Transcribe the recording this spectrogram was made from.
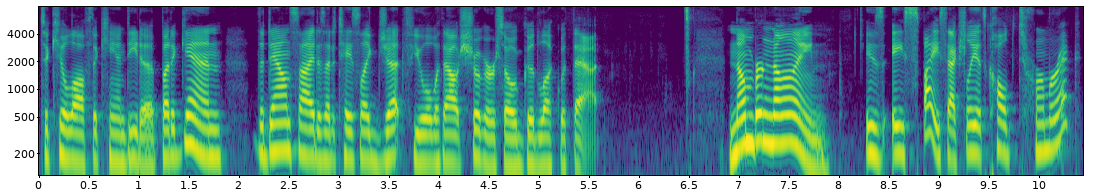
to kill off the candida. But again, the downside is that it tastes like jet fuel without sugar, so good luck with that. Number 9 is a spice actually. It's called turmeric.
